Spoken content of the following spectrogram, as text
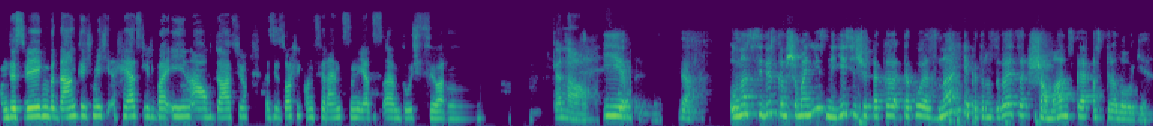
Und deswegen bedanke ich mich herzlich bei Ihnen auch dafür, dass Sie solche Konferenzen jetzt ähm, durchführen. Genau. И, да, у нас в сибирском шаманизме есть еще такое, такое знание, которое называется шаманская астрология.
